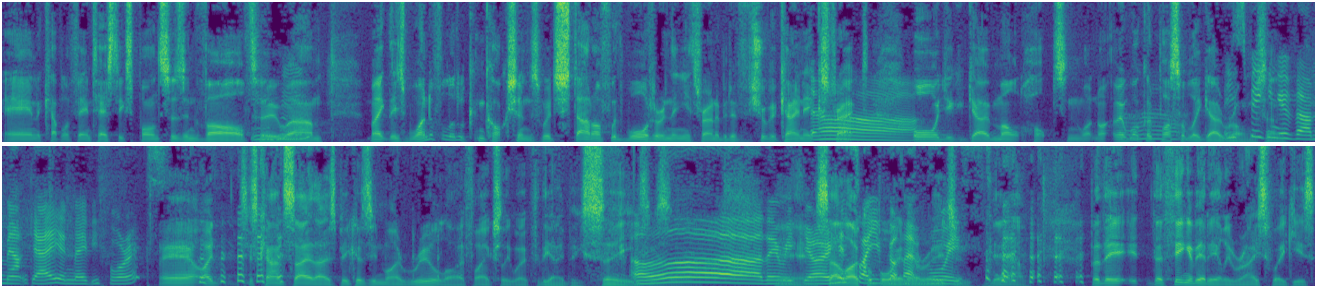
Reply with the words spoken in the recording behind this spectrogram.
and a couple of fantastic sponsors involved who Mm-hmm. um, make these wonderful little concoctions, which start off with water and then you throw in a bit of sugarcane extract, Ah. or you could go malt hops and whatnot. I mean, what could possibly go Are wrong? speaking So- of uh, Mount Gay and maybe XXXX? yeah, I just can't say those because in my real life I actually work for the ABC. Oh, there we go. So Hence local why you've boy got in that our region. Yeah. but the the thing about Airlie race week is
